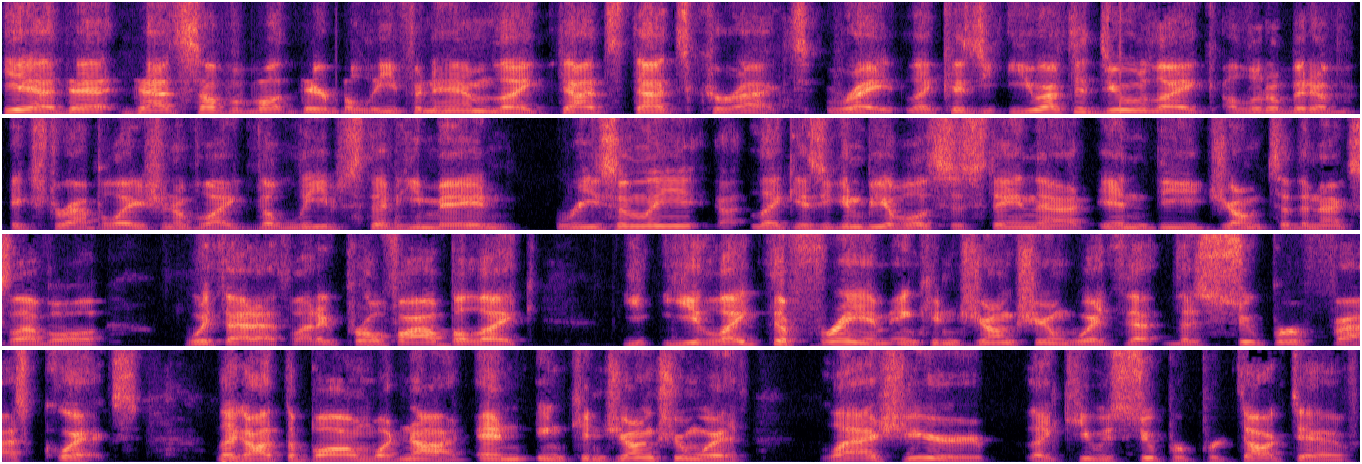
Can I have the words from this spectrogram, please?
Yeah, that that stuff about their belief in him, like that's that's correct, right? Like, because you have to do like a little bit of extrapolation of like the leaps that he made recently. Uh, like, is he going to be able to sustain that in the jump to the next level with that athletic profile? But like, y- you like the frame in conjunction with the, the super fast quicks, like out the ball and whatnot, and in conjunction with last year, like he was super productive,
